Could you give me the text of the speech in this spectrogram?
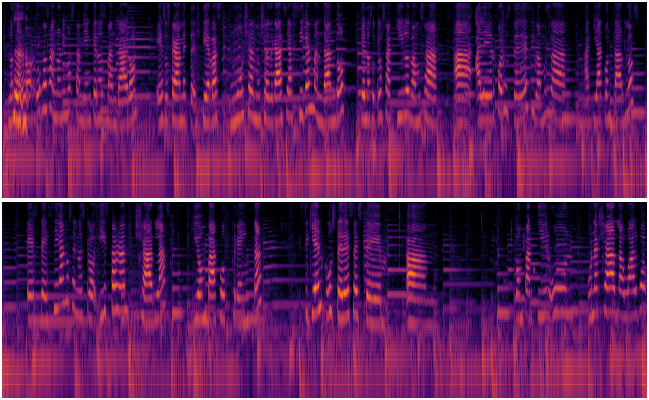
los esos anónimos también que nos mandaron, esos Trágame Tierras, muchas, muchas gracias. Sigan mandando, que nosotros aquí los vamos a, a- a leer por ustedes y vamos a aquí a contarlos. este, síganos en nuestro Instagram, charlas-30. Si quieren ustedes este, compartir un, una charla o algo,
